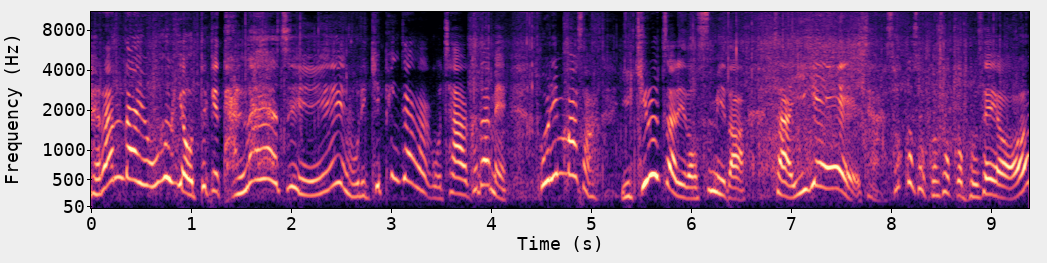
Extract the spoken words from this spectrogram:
베란다용 흙이 어떻게 달라야지 우리 키핑장하고. 자 그 다음에 소림마사 2kg짜리 넣습니다. 자 이게 자 섞어 섞어 섞어 보세요.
